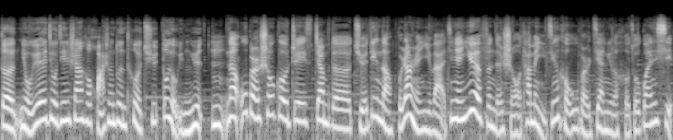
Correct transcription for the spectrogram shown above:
的纽约、旧金山。和华盛顿特区都有营运。嗯，那 Uber 收购 Jump 的决定呢，不让人意外。今年一月份的时候，他们已经和 Uber 建立了合作关系。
